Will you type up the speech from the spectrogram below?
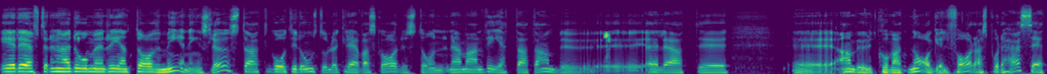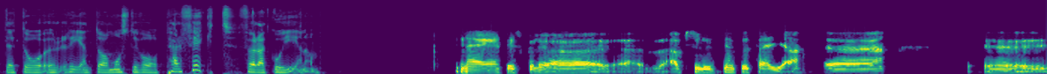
Är det efter den här domen rent av meningslöst att gå till domstol och kräva skadestånd när man vet att, anbud, eh, eller att eh, eh, anbudet kommer att nagelfaras på det här sättet och rent av måste vara perfekt för att gå igenom? Nej, det skulle jag eh, absolut inte säga. Uh, uh,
